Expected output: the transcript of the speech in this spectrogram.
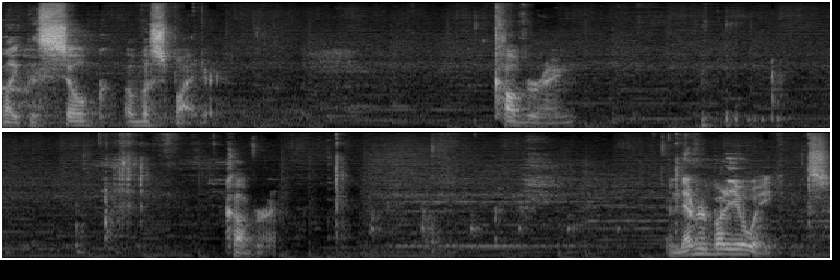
like the silk of a spider, covering, covering. And everybody awakens.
